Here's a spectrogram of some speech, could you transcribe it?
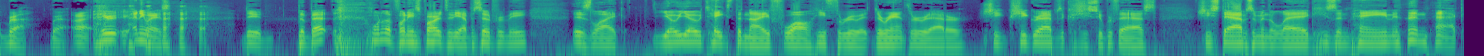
bruh, bruh. All right, here. Anyways, dude, the bet. One of the funniest parts of the episode for me is like Yo-Yo takes the knife while he threw it. Durant threw it at her. She she grabs it because she's super fast. She stabs him in the leg. He's in pain, and then Mack,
